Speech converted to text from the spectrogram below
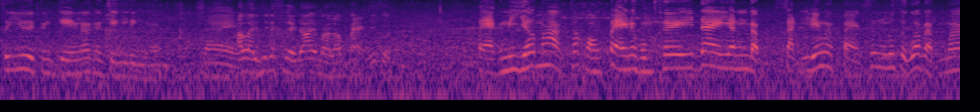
เสื้อยืดกางเกงแล้วกางเกงลิงครับ ใช่ อะไรที่ได้เคยได้มาแล้วแปลกที่สุด แปลกมีเยอะมาก ถ้าของแปลกเนี่ยผมเคยได้ยันแบบสัตว์เลี้ยงแปลกๆซึ่งรู้สึกว่าแบบว่า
